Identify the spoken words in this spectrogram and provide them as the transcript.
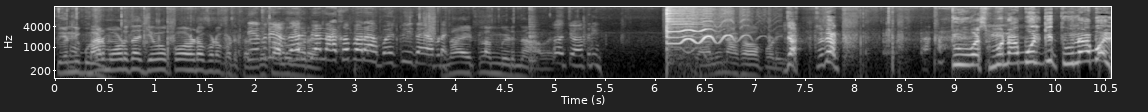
તું એની બોલ. માર મોડો થાય જેવો કો હડો ફટાફટ ધંધો તેત્રીસ ચાલુ રૂપિયા નાખો પર આ પછી થાય આપણે. ના એટલા મેળ ના આવે. તો ચોત્રીસ ચાલી ના ખાવા પડે. જા તું જા. તું વસમો ના બોલ કી તું ના બોલ?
